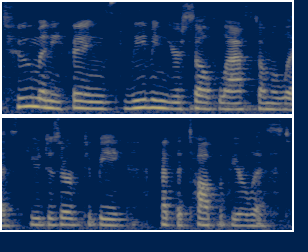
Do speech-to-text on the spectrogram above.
too many things, leaving yourself last on the list. You deserve to be at the top of your list.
